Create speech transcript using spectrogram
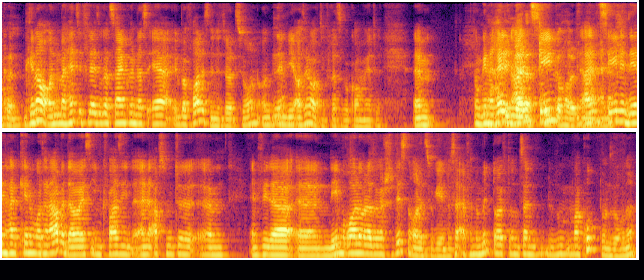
können. genau, und man hätte vielleicht sogar zeigen können, dass er überfordert ist in der Situation und ja. irgendwie auch selber auf die Fresse bekommen hätte. Ähm, und generell in allen, Szenen, in allen Szenen, in denen halt Ken Watanabe dabei ist, ihm quasi eine absolute ähm, entweder äh, Nebenrolle oder sogar Statistenrolle zu geben, dass er einfach nur mitläuft und dann mal guckt und so. Ne?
